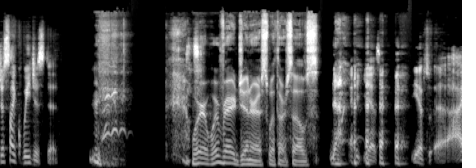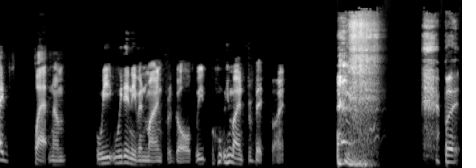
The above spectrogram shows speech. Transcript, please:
just like we just did. we're we're very generous with ourselves. yes. Yes. uh, I platinum. We, we didn't even mine for gold. We, we mined for Bitcoin. but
